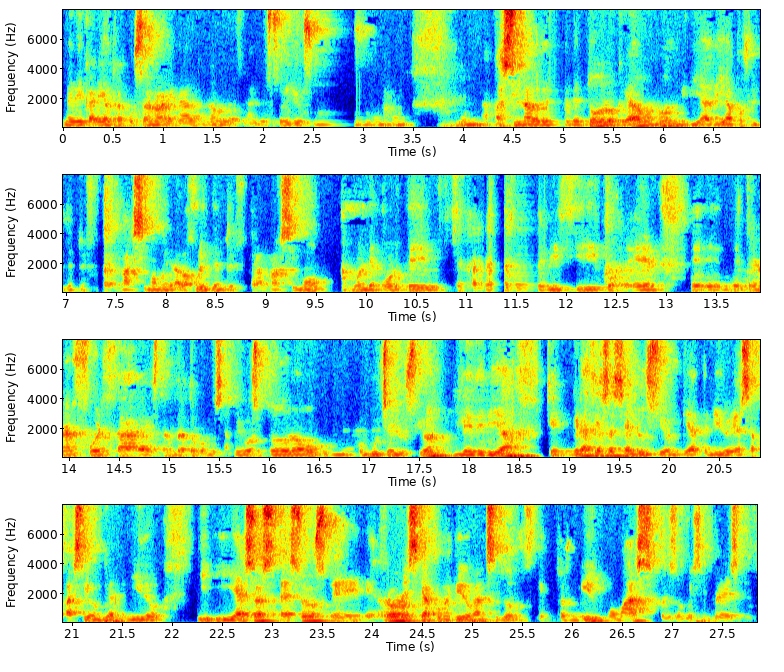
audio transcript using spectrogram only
me dedicaría a otra cosa, no haré nada, ¿no? al final yo soy, yo soy un, apasionado de, todo lo que hago, ¿no? En mi día a día pues lo intento disfrutar al máximo, mi trabajo lo intento disfrutar al máximo, amo el deporte, hacer carreras de bici, correr, eh, eh, entrenar fuerza, estar un rato con mis amigos y todo lo hago con, mucha ilusión y le diría que gracias a esa ilusión que ha tenido y a esa pasión que ha tenido y, a esos, esos eh, errores que ha cometido, que han sido 200.000 o más, por eso que siempre es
